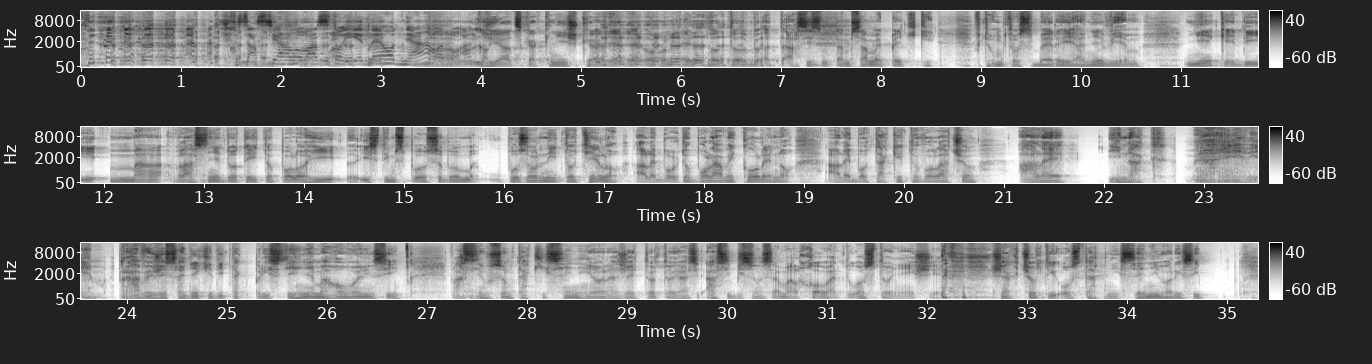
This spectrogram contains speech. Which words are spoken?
Zasiahlo vás to jedného dňa, alebo Mám ako? žiacka knižka, je, one, toto, asi sú tam samé peťky v tomto smere, ja neviem. Niekedy ma vlastne do tejto polohy istým spôsobom upozorní to telo, alebo to bolavé koleno, alebo takéto volačo, ale inak ja neviem. Práve, že sa niekedy tak pristihnem a hovorím si, vlastne už som taký senior, že toto, asi, asi by som sa mal chovať dôstojnejšie. Však čo tí ostatní seniori si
